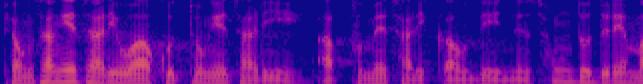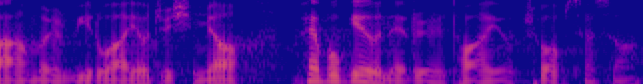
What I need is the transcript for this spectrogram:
병상의 자리와 고통의 자리, 아픔의 자리 가운데 있는 성도들의 마음을 위로하여 주시며 회복의 은혜를 더하여 주옵소서.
